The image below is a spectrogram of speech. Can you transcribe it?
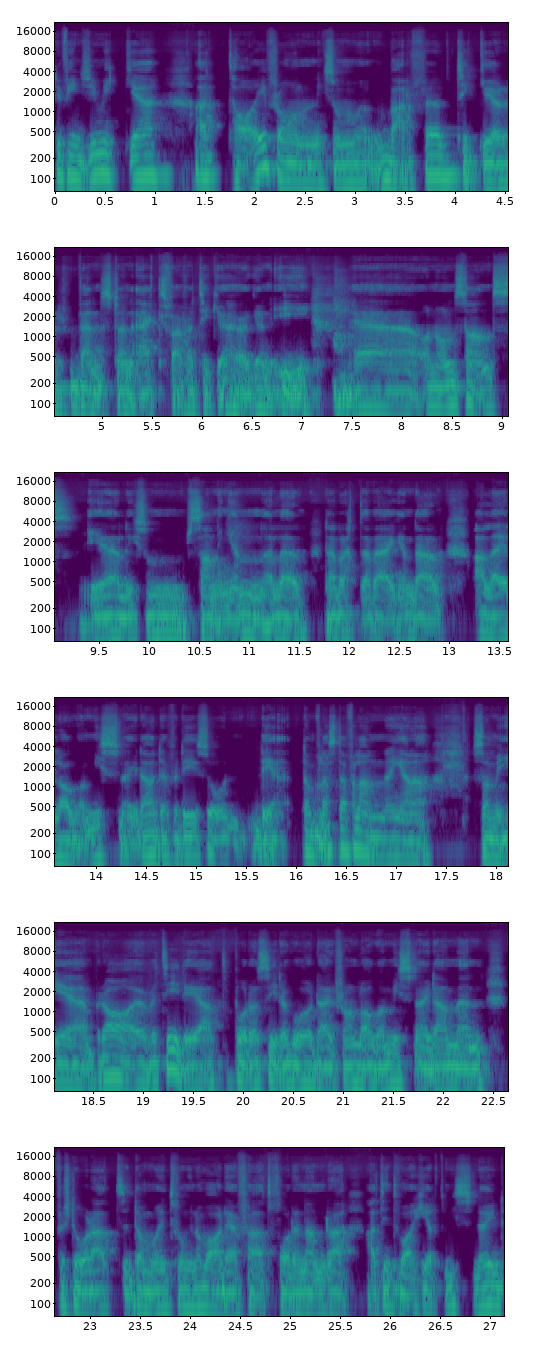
det finns ju mycket att ta ifrån liksom varför tycker vänstern X, varför tycker högern Y? Eh, och någonstans är liksom sanningen eller den rätta vägen där alla är lagom missnöjda. Därför det är så det de flesta förlandringarna som är bra över tid är att båda sidor går därifrån lagom missnöjda men förstår att de var tvungna att vara där för att få den andra att inte vara helt missnöjd.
